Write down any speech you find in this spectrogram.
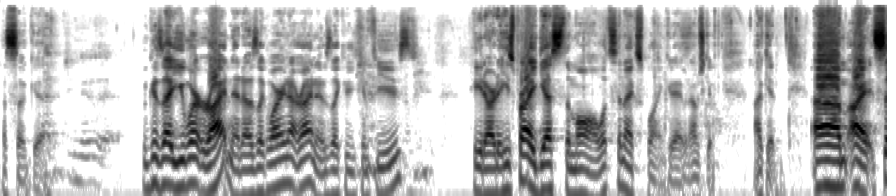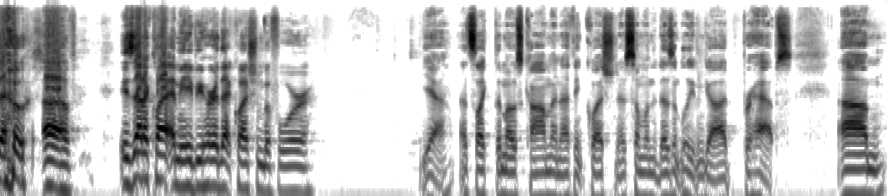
That's so good. How did you know that? Because I, you weren't writing it. I was like, why are you not writing it? I was like, are you confused? He'd already, he's probably guessed them all. What's the next blank, David? I'm just kidding. I'm kidding. Um, all right, so uh, is that a class? I mean, have you heard that question before? Yeah, that's like the most common, I think, question of someone that doesn't believe in God, perhaps. Um,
